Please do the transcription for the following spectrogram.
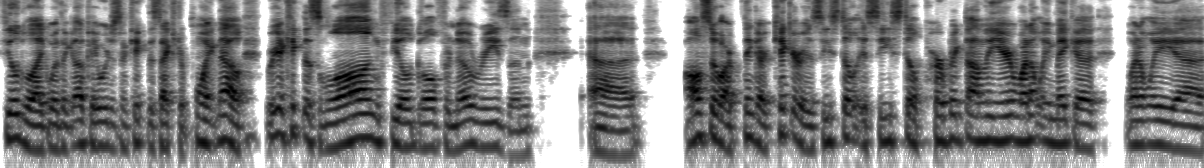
field goal like we're like okay we're just gonna kick this extra point. No we're gonna kick this long field goal for no reason. Uh also our I think our kicker is he still is he still perfect on the year? Why don't we make a why don't we uh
